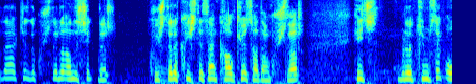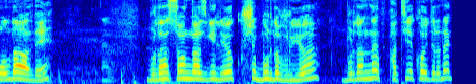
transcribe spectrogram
Burada herkes de kuşlara alışıktır. Kuşlara kış desen kalkıyor zaten kuşlar. Hiç burada tümsek olduğu halde. Buradan son gaz geliyor. Kuşa burada vuruyor. Buradan da patiye koydurarak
